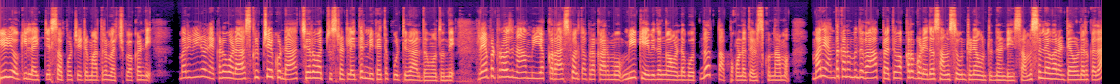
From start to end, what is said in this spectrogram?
వీడియోకి లైక్ చేసి సపోర్ట్ చేయడం మాత్రం మర్చిపోకండి. మరి వీడియోని ఎక్కడ కూడా స్క్రిప్ట్ చేయకుండా చిరవచ్చి చూసినట్లయితే మీకైతే పూర్తిగా అర్థమవుతుంది. రేపటి రోజున మీ యొక్క రాశి ఫలిత ప్రకారము మీకు ఏ విధంగా ఉండబోతుందో తప్పకుండా తెలుసుకుందాము. మరి అంతకన్నా ముందుగా ప్రతి ఒక్కరు కూడా ఏదో సమస్య ఉంటూనే ఉంటుందండి. సమస్యలు ఎవరంటే ఉండరు కదా.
